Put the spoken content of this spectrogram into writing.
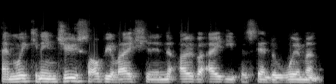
And we can induce ovulation in over 80% of women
